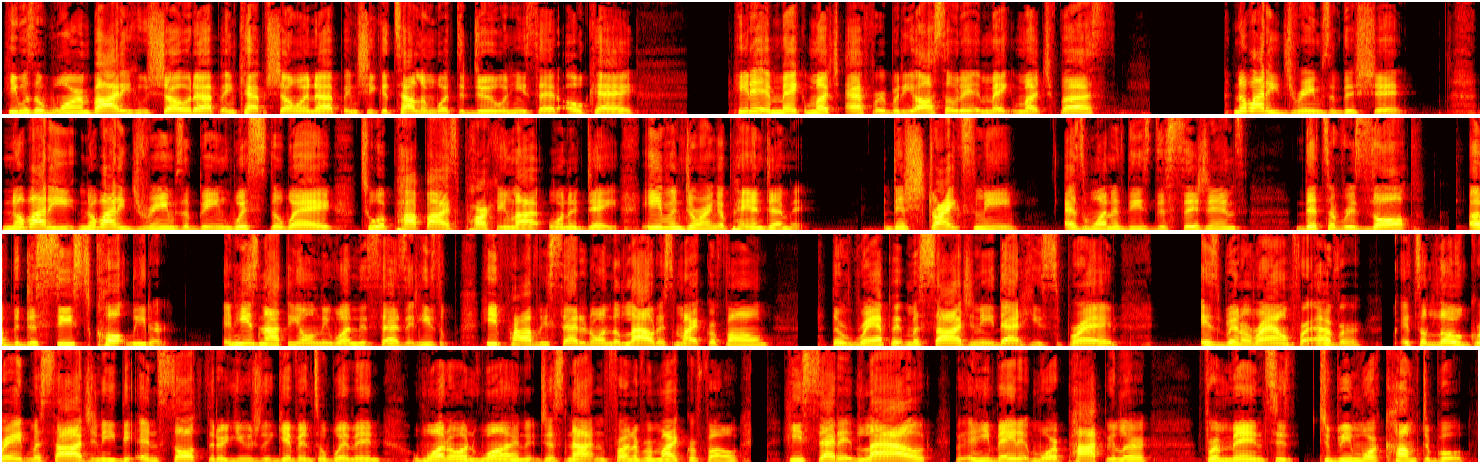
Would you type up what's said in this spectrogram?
He was a warm body who showed up and kept showing up and she could tell him what to do and he said, "Okay." He didn't make much effort, but he also didn't make much fuss. Nobody dreams of this shit. Nobody nobody dreams of being whisked away to a Popeyes parking lot on a date, even during a pandemic. This strikes me as one of these decisions that's a result of the deceased cult leader. And he's not the only one that says it. He's he probably said it on the loudest microphone. The rampant misogyny that he spread has been around forever. It's a low grade misogyny, the insults that are usually given to women one on one, just not in front of a microphone. He said it loud and he made it more popular for men to, to be more comfortable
